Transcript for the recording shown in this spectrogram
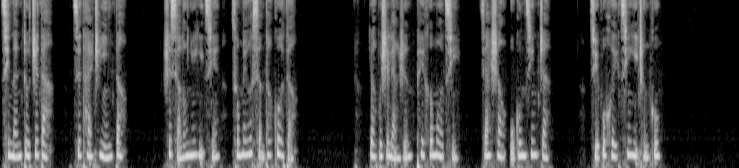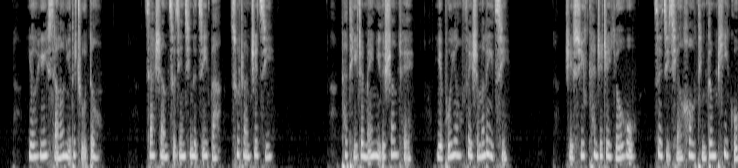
其难度之大，姿态之淫荡，是小龙女以前从没有想到过的。要不是两人配合默契，加上武功精湛，绝不会轻易成功。由于小龙女的主动。加上左剑清的鸡巴粗壮之极，他提着美女的双腿，也不用费什么力气，只需看着这尤物自己前后挺动屁股，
